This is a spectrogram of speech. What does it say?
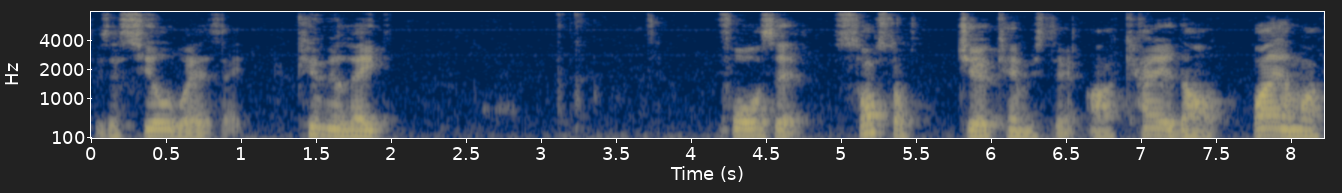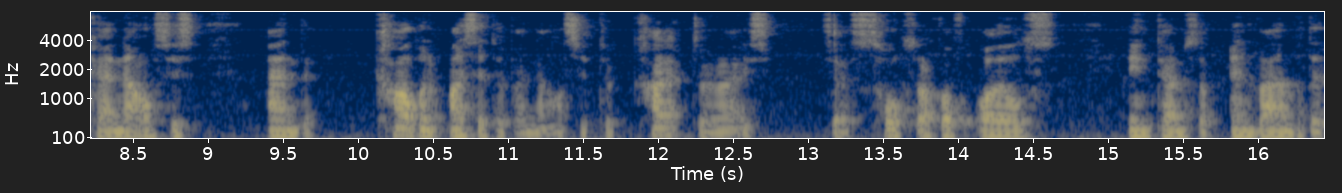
to the seal where they accumulate. For the source rock geochemistry are carried out biomarker analysis and carbon isotope analysis to characterize the source rock of oils in terms of environmental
